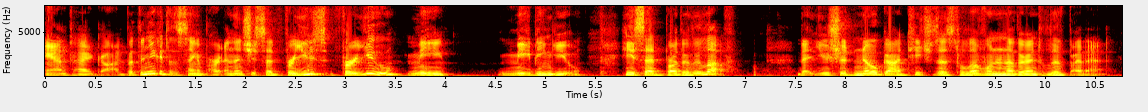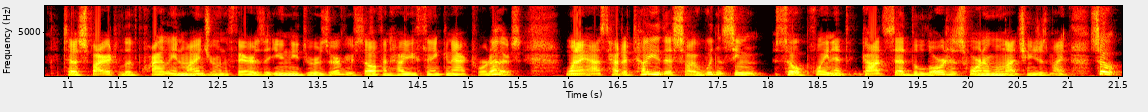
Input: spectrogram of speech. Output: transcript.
anti-God. But then you get to the second part, and then she said, "For you, for you, me, me being you," he said, "brotherly love." that you should know God teaches us to love one another and to live by that. To aspire to live quietly and mind your own affairs, that you need to reserve yourself in how you think and act toward others. When I asked how to tell you this so I wouldn't seem so poignant, God said, The Lord has sworn and will not change his mind. So,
